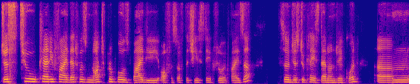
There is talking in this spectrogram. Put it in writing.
just to clarify, that was not proposed by the Office of the Chief State Law Advisor. So just to place that on record. Um,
